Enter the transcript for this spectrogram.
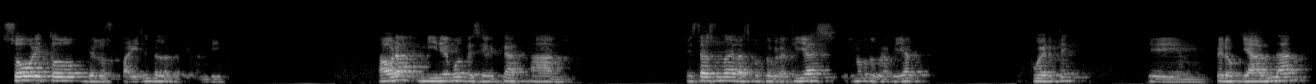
sobre todo de los países de la región andina. Ahora miremos de cerca a AMI. Esta es una de las fotografías, es una fotografía fuerte, eh, pero que habla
